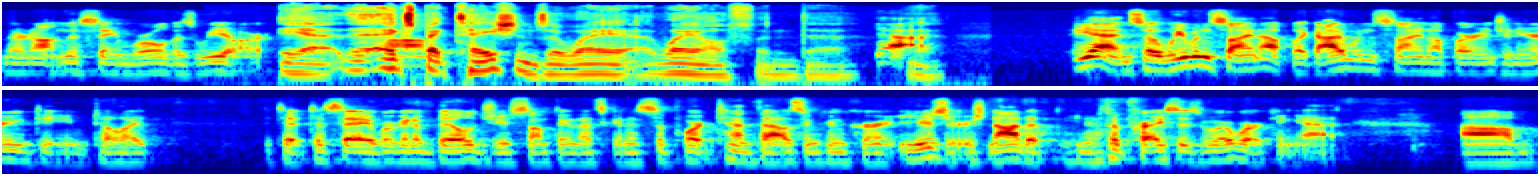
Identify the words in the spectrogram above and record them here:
they're not in the same world as we are. Yeah, the expectations um, are way way off, and uh, yeah. yeah. yeah, and so we wouldn't sign up. Like I wouldn't sign up our engineering team to like to, to say we're going to build you something that's going to support 10,000 concurrent users, not at you know the prices we're working at. Um,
